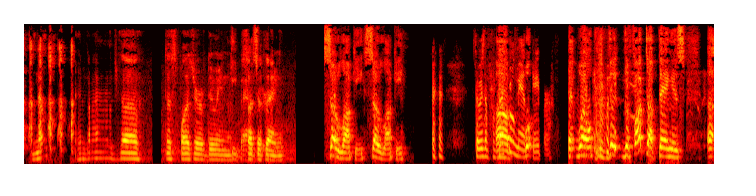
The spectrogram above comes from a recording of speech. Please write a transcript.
no, and I have the displeasure of doing such a thing. so lucky, so lucky. So he's a professional Um, well- Well, the the fucked up thing is, uh,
